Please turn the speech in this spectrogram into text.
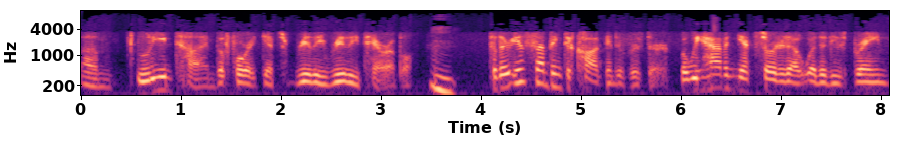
um, lead time before it gets really, really terrible. Mm. So there is something to cognitive reserve, but we haven't yet sorted out whether these brain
